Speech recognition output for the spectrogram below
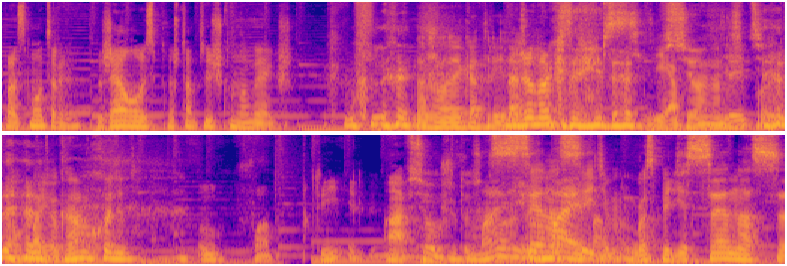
просмотрах жаловались, потому что там слишком много экшена. На Джона Вика 3, На да? Джон Уик 3, да. Все, надо долбоёб. Когда выходит? В апреле? А, все уже, то есть скоро. Сцена Май, с этим, по-моему. господи, сцена с э,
